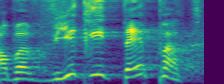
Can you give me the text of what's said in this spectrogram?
aber wirklich deppert.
